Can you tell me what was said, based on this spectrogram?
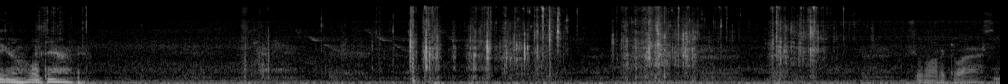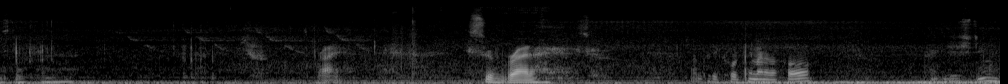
Digging a hole down. There's a lot of glass and stuff. in there. Super bright. I'm pretty cool. Came out of the hole. Interesting.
